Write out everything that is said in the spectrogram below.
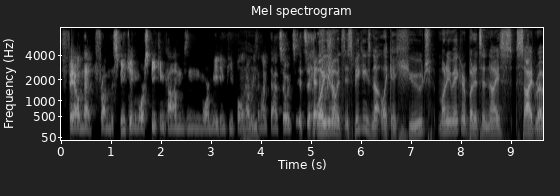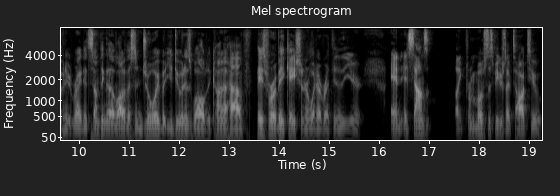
found that from the speaking, more speaking comes and more meeting people and Mhm. everything like that. So it's it's a hit. well, you know, sure. it's, speaking's not like a huge moneymaker, but it's a nice side revenue, right? It's something that a lot of us enjoy, but you do it as well to kind of have pays for a vacation or whatever at the end of the year. And it sounds like from most of the speakers I've talked to,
